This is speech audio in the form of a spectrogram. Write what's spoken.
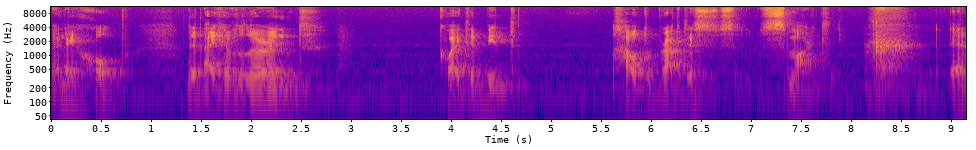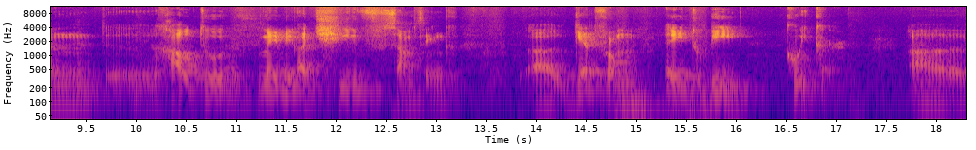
and I hope that I have learned quite a bit how to practice smartly and uh, how to maybe achieve something, uh, get from A to B quicker. Uh,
